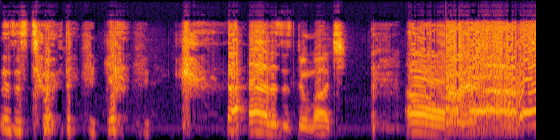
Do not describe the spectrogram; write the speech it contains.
this is too this is too much. Oh.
